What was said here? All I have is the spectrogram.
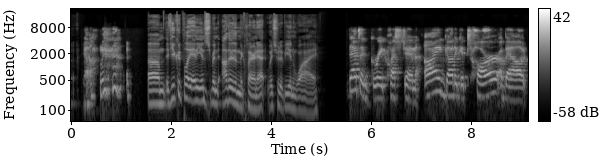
yeah. um, if you could play any instrument other than the clarinet, which would it be and why? That's a great question. I got a guitar about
